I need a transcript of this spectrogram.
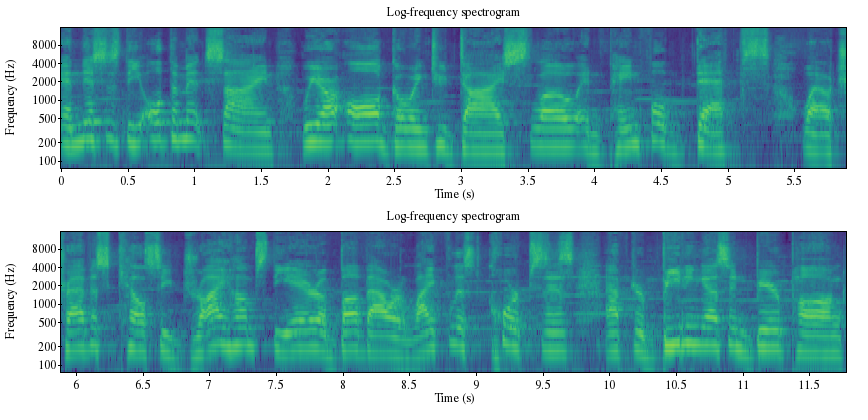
and this is the ultimate sign we are all going to die slow and painful deaths while Travis Kelce dry humps the air above our lifeless corpses after beating us in beer pong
